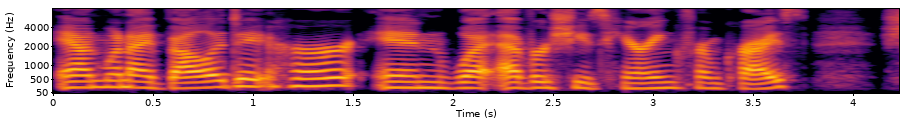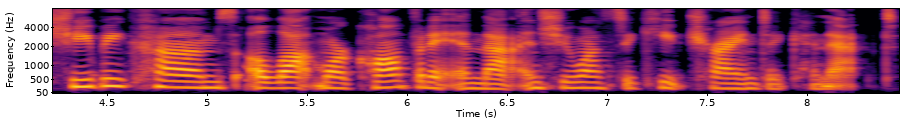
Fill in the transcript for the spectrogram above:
And when I validate her in whatever she's hearing from Christ, she becomes a lot more confident in that and she wants to keep trying to connect.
